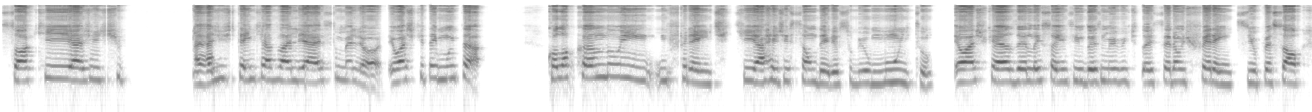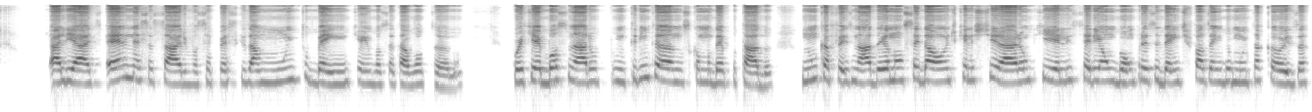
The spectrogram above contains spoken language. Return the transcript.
só que a gente, a gente tem que avaliar isso melhor. Eu acho que tem muita. Colocando em, em frente que a rejeição dele subiu muito, eu acho que as eleições em 2022 serão diferentes. E o pessoal, aliás, é necessário você pesquisar muito bem em quem você está votando. Porque Bolsonaro, em 30 anos como deputado, nunca fez nada. Eu não sei de onde que eles tiraram que ele seria um bom presidente fazendo muita coisa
